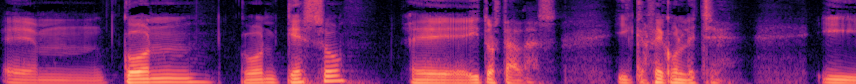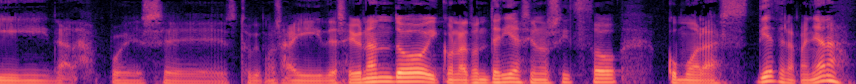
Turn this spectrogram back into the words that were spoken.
em, con, con queso eh, y tostadas y café con leche. Y nada, pues eh, estuvimos ahí desayunando y con la tontería se nos hizo como a las 10 de la mañana.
